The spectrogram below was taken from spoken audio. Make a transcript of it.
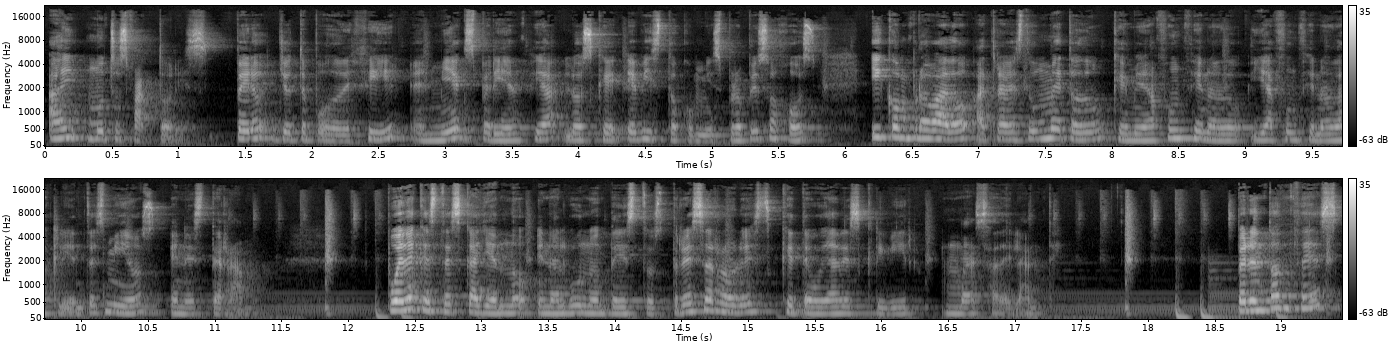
hay muchos factores, pero yo te puedo decir, en mi experiencia, los que he visto con mis propios ojos y comprobado a través de un método que me ha funcionado y ha funcionado a clientes míos en este ramo. Puede que estés cayendo en alguno de estos tres errores que te voy a describir más adelante. Pero entonces,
